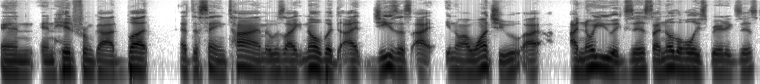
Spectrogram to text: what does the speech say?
and and hid from god. But at the same time it was like no but i jesus i you know i want you. I i know you exist. I know the holy spirit exists.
